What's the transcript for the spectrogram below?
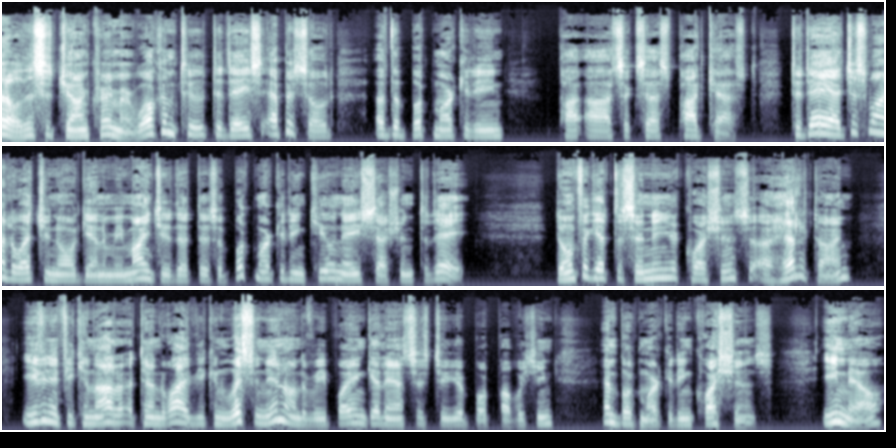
Hello, this is John Kremer. Welcome to today's episode of the Book Marketing po- uh, Success Podcast. Today, I just wanted to let you know again and remind you that there's a book marketing Q&A session today. Don't forget to send in your questions ahead of time. Even if you cannot attend live, you can listen in on the replay and get answers to your book publishing and book marketing questions. Email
